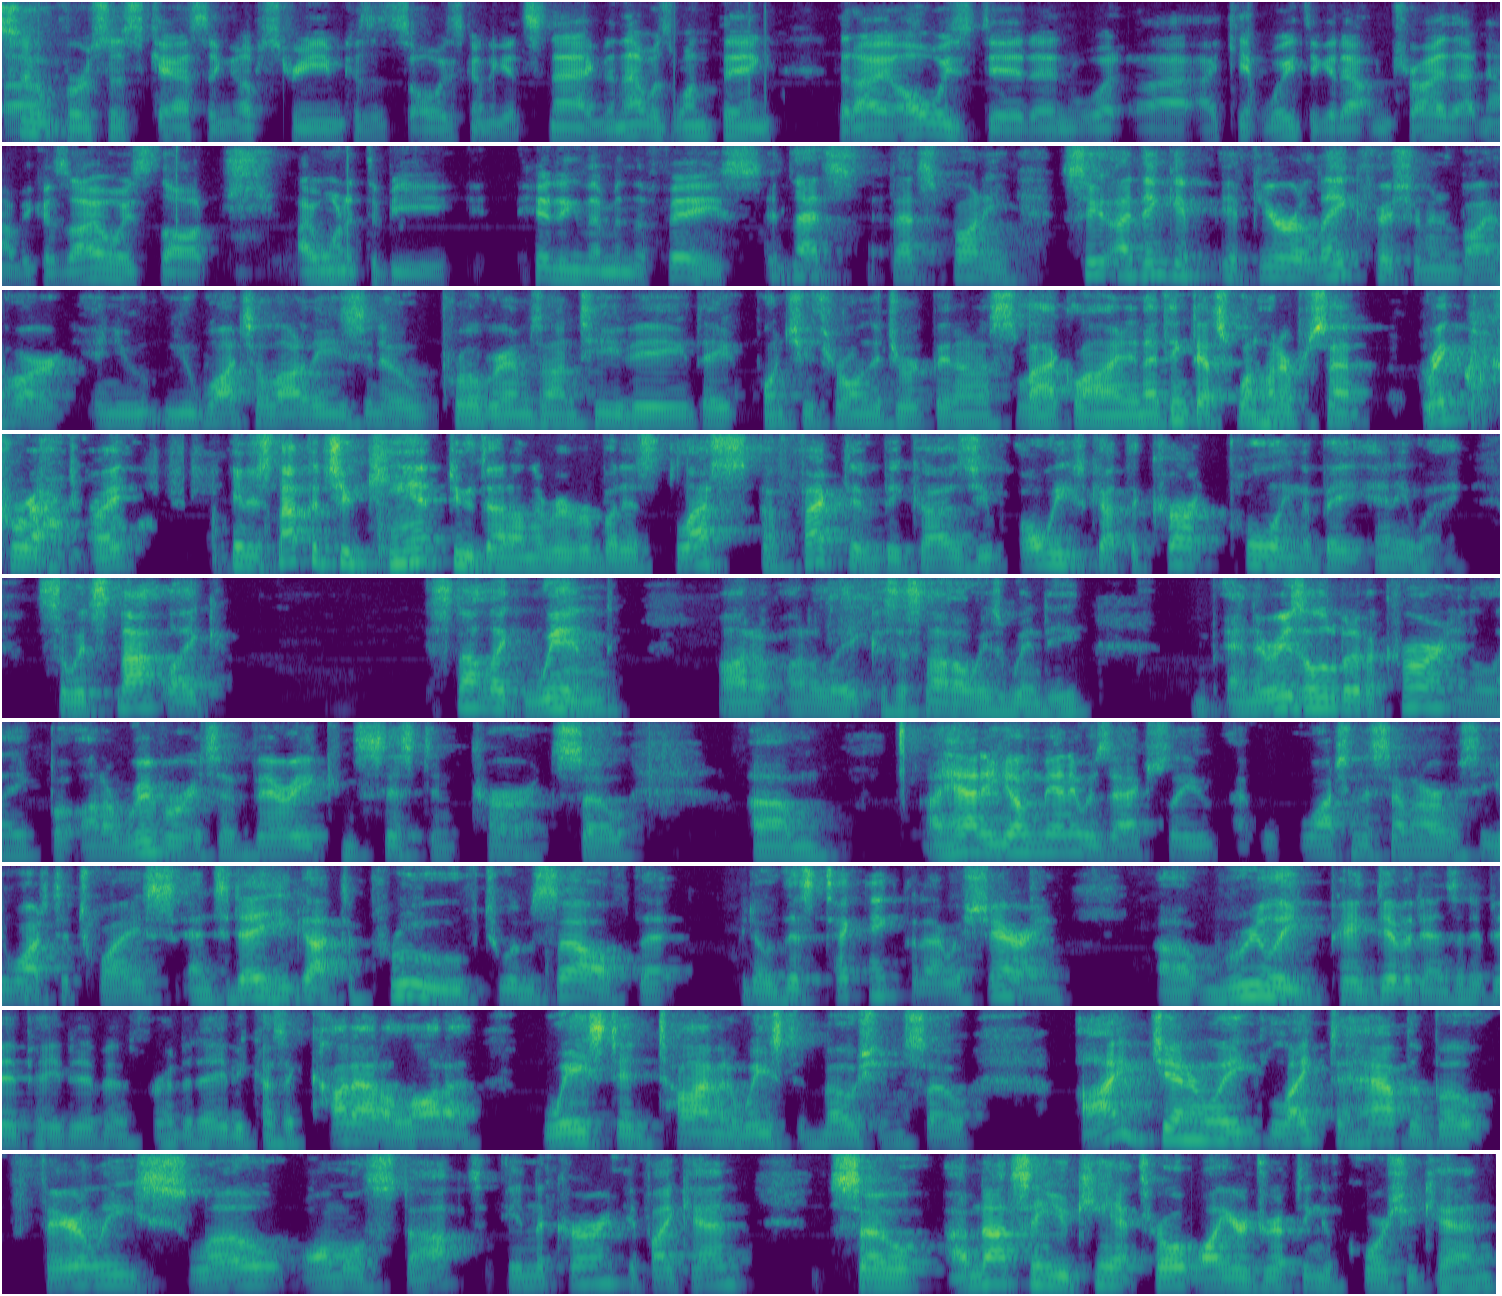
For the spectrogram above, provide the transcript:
Uh, so, versus casting upstream because it's always going to get snagged. And that was one thing that I always did, and what uh, I can't wait to get out and try that now because I always thought I wanted to be hitting them in the face. That's that's funny. See, I think if, if you're a lake fisherman by heart and you you watch a lot of these you know programs on TV, they once you throw in the jerk bait on a slack line, and I think that's 100 percent right correct right and it's not that you can't do that on the river but it's less effective because you've always got the current pulling the bait anyway so it's not like it's not like wind on a, on a lake because it's not always windy and there is a little bit of a current in a lake but on a river it's a very consistent current so um, i had a young man who was actually watching the seminar he watched it twice and today he got to prove to himself that you know this technique that i was sharing uh, really paid dividends, and it did pay dividends for him today because it cut out a lot of wasted time and wasted motion. So I generally like to have the boat fairly slow, almost stopped in the current if I can. So I'm not saying you can't throw it while you're drifting. Of course you can,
